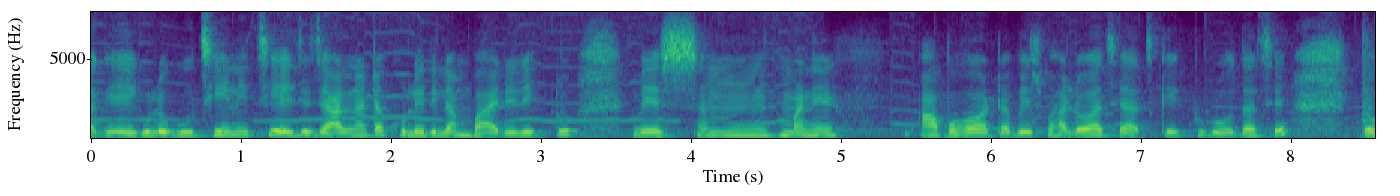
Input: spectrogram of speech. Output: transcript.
আগে এগুলো গুছিয়ে নিচ্ছি। এই যে জালনাটা খুলে দিলাম, বাইরের একটু বেশ মানে আবহাওয়াটা বেশ ভালো আছে, আজকে একটু রোদ আছে। তো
